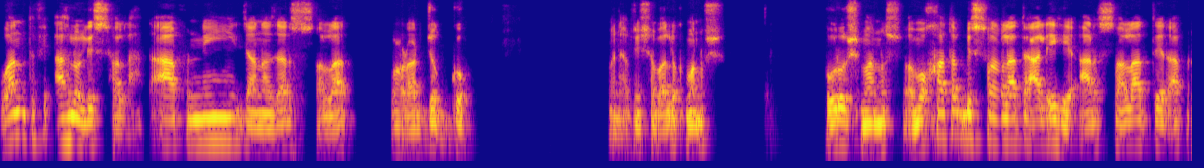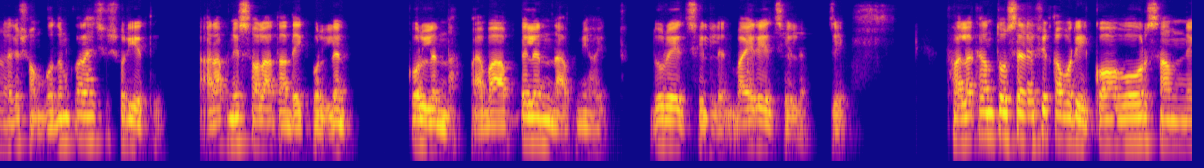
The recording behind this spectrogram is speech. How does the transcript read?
ওয়ান তাফি আহলুল সালাহ আপনি জানাজার সালাত পড়ার যোগ্য। মানে আপনি সবালোক মানুষ, পুরুষ মানুষ। মুখাতাবিসালাতে আলিহি আর সলাতের আপনাকে সম্বোধন করা হয়েছে শরীয়তে। আর আপনি সলাত আদায় করলেন। করলেন না, বা পেলেন না আপনি হয়তো, দূরে ছিলেন, বাইরে ছিলেন, জি। ফালাকান্ত সাইফি কবরি, কবর সামনে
